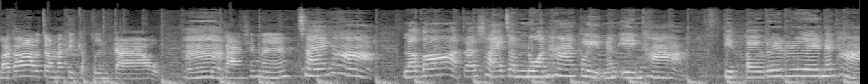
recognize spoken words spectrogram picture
แล้วก็เราจะมาติดกับปืนกาวอ่าปืนกลางใช่ไหมใช่ค่ะ แล้วก็จะใช้จำนวน 5 กลีบนั่นเองค่ะ ติดไปเรื่อยๆนะคะ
